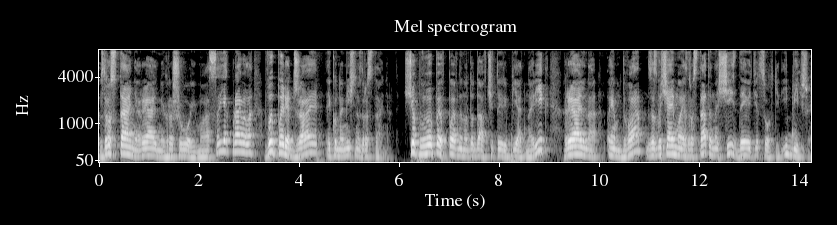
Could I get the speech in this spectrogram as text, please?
Зростання реальної грошової маси, як правило, випереджає економічне зростання. Щоб ВВП впевнено додав 4-5 на рік, реальна М2 зазвичай має зростати на 6-9% і більше,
